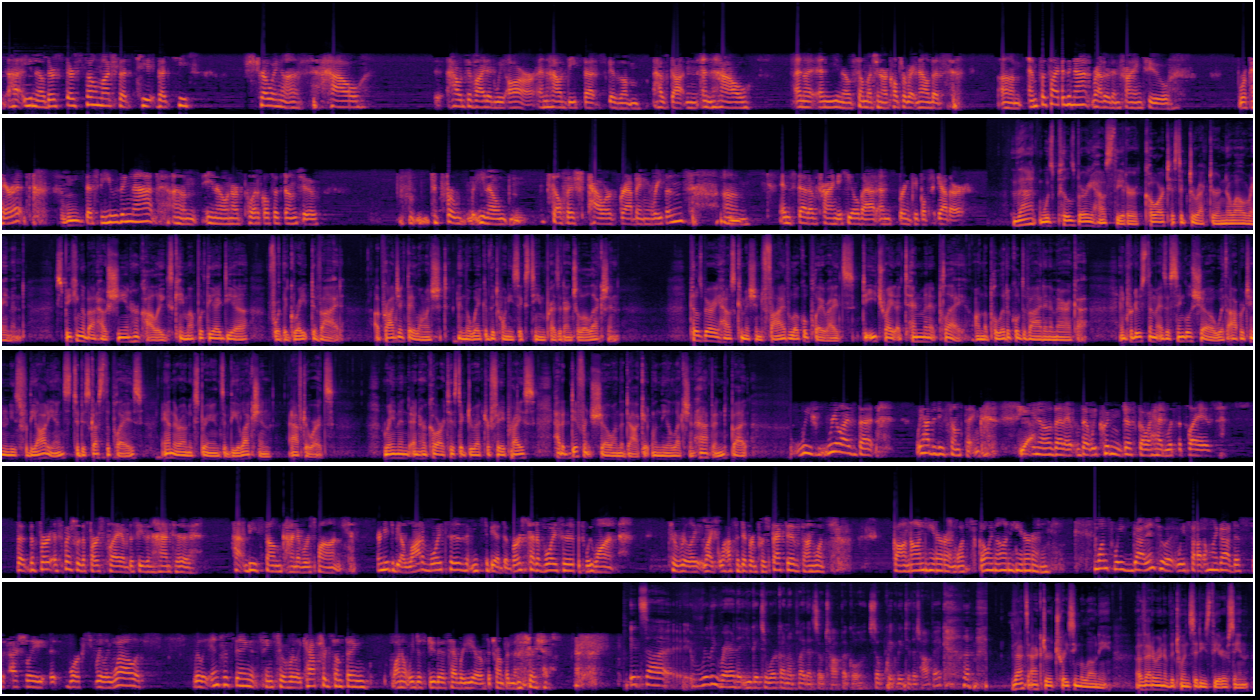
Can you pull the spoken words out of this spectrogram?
uh, you know, there's there's so much that ke- that keeps showing us how how divided we are and how deep that schism has gotten and how and I, and you know so much in our culture right now that's um, emphasizing that rather than trying to repair it. Mm-hmm. That's using that um, you know in our political system to, to for you know selfish power grabbing reasons um, mm-hmm. instead of trying to heal that and bring people together. That was Pillsbury House Theater co artistic director Noelle Raymond, speaking about how she and her colleagues came up with the idea for The Great Divide, a project they launched in the wake of the 2016 presidential election. Pillsbury House commissioned five local playwrights to each write a 10 minute play on the political divide in America and produce them as a single show with opportunities for the audience to discuss the plays and their own experience of the election afterwards. Raymond and her co artistic director, Faye Price, had a different show on the docket when the election happened, but. We realized that we had to do something. Yeah. You know, that it, that we couldn't just go ahead with the plays. The, the first, especially the first play of the season had to ha- be some kind of response. There need to be a lot of voices. It needs to be a diverse set of voices. We want to really, like, lots of different perspectives on what's gone on here and what's going on here and once we got into it, we thought, oh my God, this actually it works really well. It's really interesting. It seems to have really captured something. Why don't we just do this every year of the Trump administration? It's uh, really rare that you get to work on a play that's so topical, so quickly to the topic. that's actor Tracy Maloney, a veteran of the Twin Cities theater scene.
